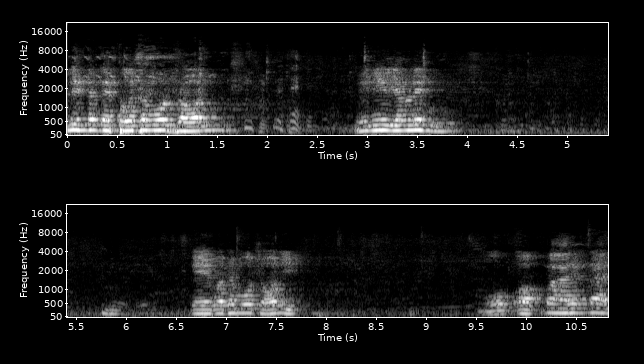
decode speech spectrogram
เล่นตั้งแต่เปิดสโมสรทีนี้ยังเล่นเกมกว่าสโมสรอีกโบ กออกมาทางด้าน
